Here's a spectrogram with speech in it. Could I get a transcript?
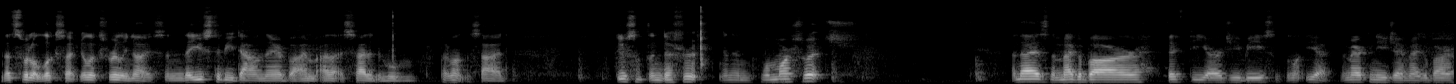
And that's what it looks like. It looks really nice. And they used to be down there, but I'm, I decided to move them, put them on the side do something different. And then one more switch. And that is the Megabar 50 RGB, something like, yeah, American DJ Megabar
